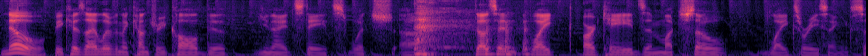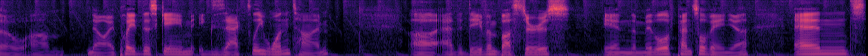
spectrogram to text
No, because I live in a country called the United States, which uh, doesn't like arcades and much so likes racing. So, um, no, I played this game exactly one time uh, at the Dave and Buster's in the middle of Pennsylvania, and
